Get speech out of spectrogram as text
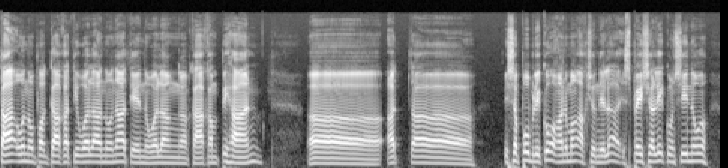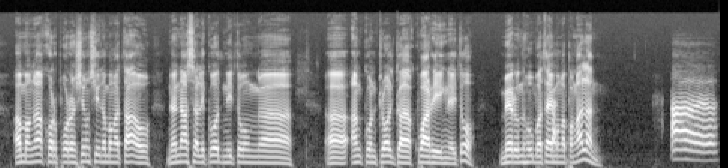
tao ng pagkakatiwalaan no natin, walang kakampihan ah, at ah, isa publiko ang anumang aksyon nila, especially kung sino ang mga korporasyon, sino ang mga tao na nasa likod nitong uh, uncontrolled ka quarrying na ito. Meron ho ba tayong mga pangalan? Ah,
